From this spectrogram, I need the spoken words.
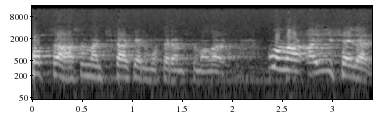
Top sahasından çıkarken muhterem Müslümanlar. Bunlar ayrı şeyler.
